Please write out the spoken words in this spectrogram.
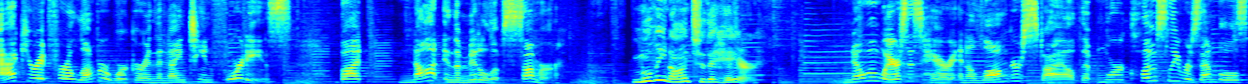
accurate for a lumber worker in the 1940s, but not in the middle of summer. Moving on to the hair. Noah wears his hair in a longer style that more closely resembles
